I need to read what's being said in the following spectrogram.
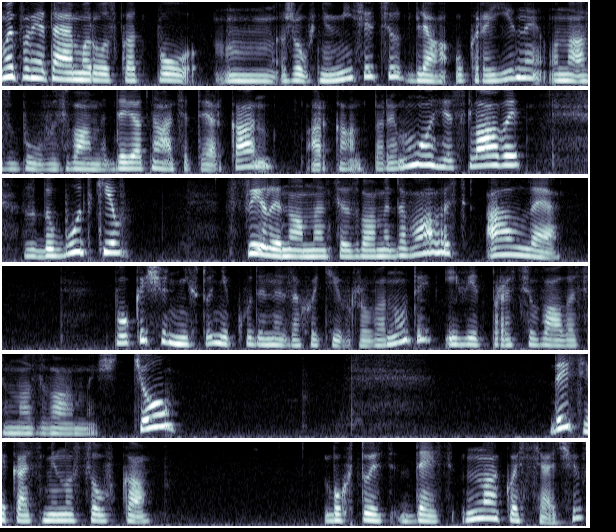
Ми пам'ятаємо розклад по жовтню місяцю для України. У нас був з вами 19-й аркан, аркан перемоги, слави, здобутків. Сили нам на це з вами давалось, але поки що ніхто нікуди не захотів рванути, і відпрацювалося у нас з вами що? Десь якась мінусовка, бо хтось десь накосячив,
